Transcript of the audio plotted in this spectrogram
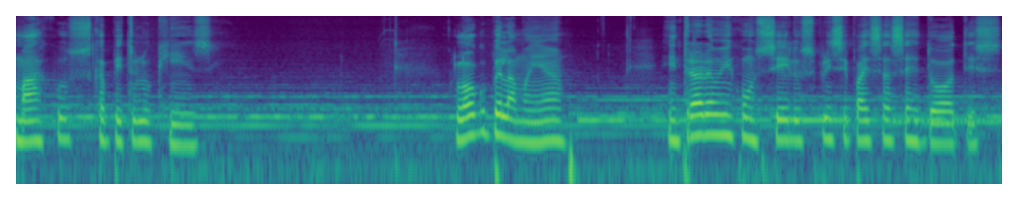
Marcos capítulo 15 Logo pela manhã, entraram em conselho os principais sacerdotes,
